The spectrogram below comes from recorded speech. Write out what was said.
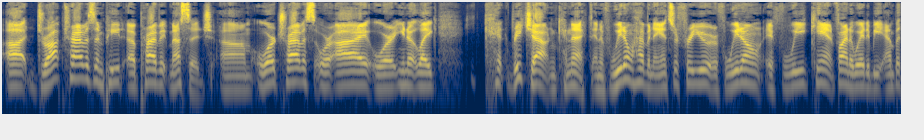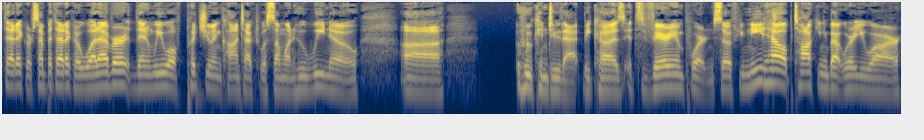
uh, drop Travis and Pete a private message, um, or Travis or I, or you know, like reach out and connect. And if we don't have an answer for you, or if we don't, if we can't find a way to be empathetic or sympathetic or whatever, then we will put you in contact with someone who we know. Uh, who can do that because it's very important. So if you need help talking about where you are,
